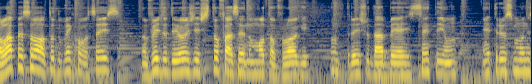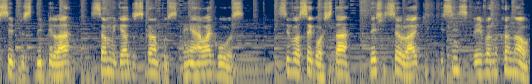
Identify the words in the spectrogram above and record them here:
Olá pessoal, tudo bem com vocês? No vídeo de hoje estou fazendo um motovlog um trecho da BR-101 entre os municípios de Pilar e São Miguel dos Campos, em Alagoas. Se você gostar, deixe seu like e se inscreva no canal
